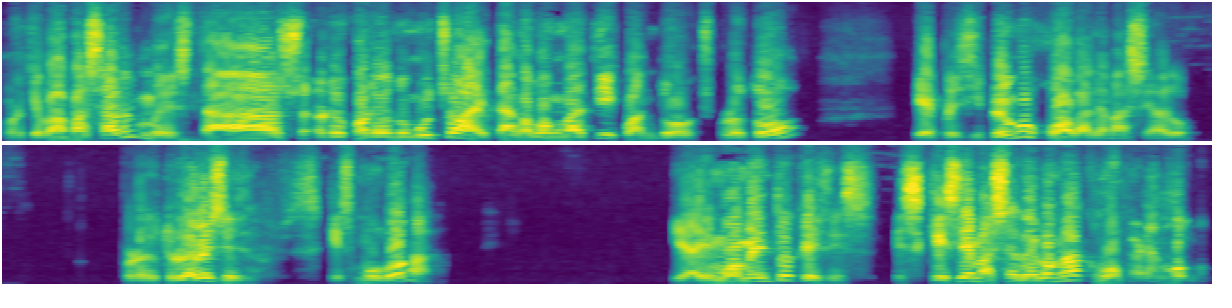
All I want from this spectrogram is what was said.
Porque va a pasar, me estás recordando mucho a Etanga Bonmati cuando explotó, que al principio no jugaba demasiado. Pero tú la ves es que es muy buena. Y hay un momento que dices, es que es demasiado buena como para no,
